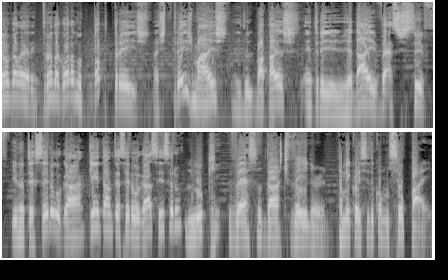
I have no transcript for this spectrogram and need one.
Então, galera, entrando agora no top 3, as três mais batalhas entre Jedi versus Sith. E no terceiro lugar, quem tá no terceiro lugar, Cícero? Luke versus Darth Vader, também conhecido como seu pai.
